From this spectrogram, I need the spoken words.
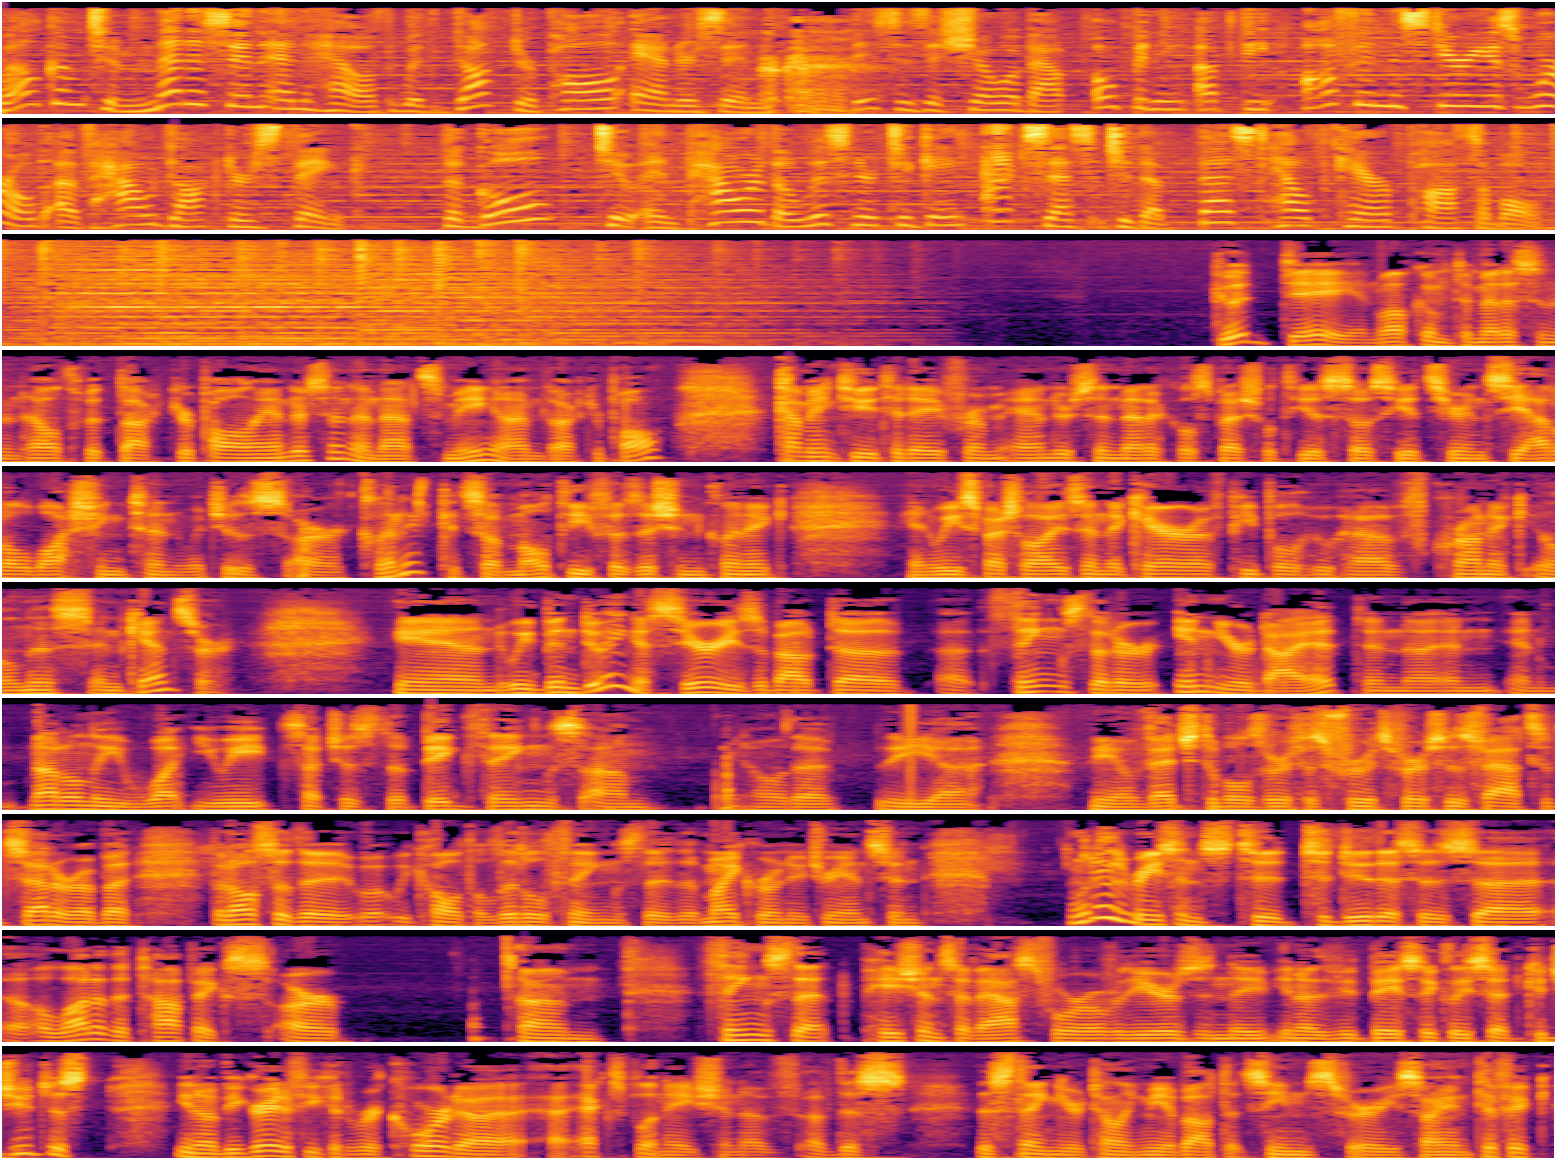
Welcome to Medicine and Health with Dr. Paul Anderson. this is a show about opening up the often mysterious world of how doctors think. The goal? To empower the listener to gain access to the best health care possible. Good day and welcome to Medicine and Health with Dr. Paul Anderson, and that's me. I'm Dr. Paul, coming to you today from Anderson Medical Specialty Associates here in Seattle, Washington, which is our clinic. It's a multi-physician clinic, and we specialize in the care of people who have chronic illness and cancer. And we've been doing a series about uh, uh, things that are in your diet, and uh, and and not only what you eat, such as the big things. Um, you know the the uh, you know vegetables versus fruits versus fats, etc. But but also the what we call the little things, the the micronutrients. And one of the reasons to to do this is uh, a lot of the topics are. Um, things that patients have asked for over the years, and they, you know, they've basically said, "Could you just, you know, it'd be great if you could record a, a, explanation of of this this thing you're telling me about that seems very scientific,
